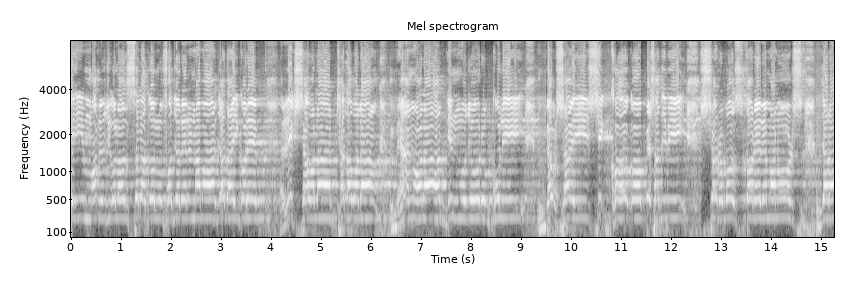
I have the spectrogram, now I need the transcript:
এই মানুষগুলো সালাতুল ফজরের নামাজ আদায় করে, রিক্সাওয়ালা, ঠেলাওয়ালা, ভ্যানওয়ালা, দিনমজুর, কুলি, ব্যবসায়ী, শিক্ষক ও সর্বস্তরের মানুষ। যারা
